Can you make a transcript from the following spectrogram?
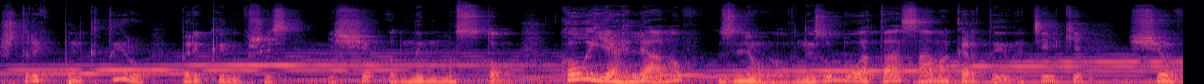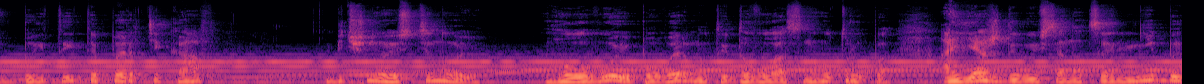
штрих-пунктиру перекинувшись іще одним мостом. Коли я глянув з нього, внизу була та сама картина, тільки що вбитий тепер тікав бічною стіною, головою повернутий до власного трупа. А я ж дивився на це ніби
